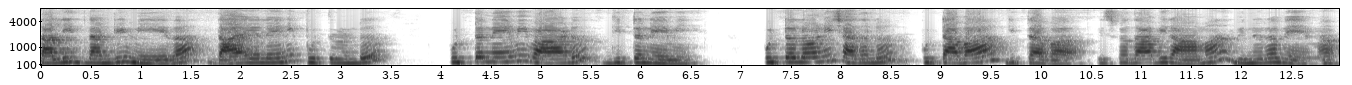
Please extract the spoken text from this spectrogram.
తల్లిదండ్రి మీద దాయలేని పుత్రుండు. పుట్టనేమి వాడు గిట్టనేమి. పుట్టలోని చదలు పుట్టవా గిట్టవా? విశ్వదాభిరామ వినురవేమ.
